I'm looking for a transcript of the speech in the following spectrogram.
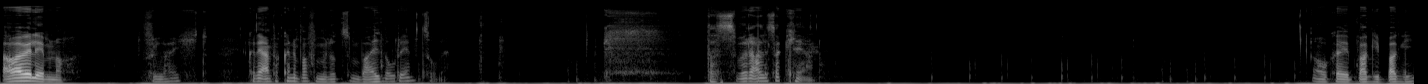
Aber wir leben noch. Vielleicht kann er einfach keine Waffen benutzen, weil oder M-Zone. Das würde alles erklären. Okay, Buggy Buggy.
